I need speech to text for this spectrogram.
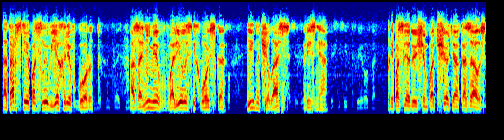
Татарские послы въехали в город, а за ними ввалилось их войско, и началась резня. При последующем подсчете оказалось,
